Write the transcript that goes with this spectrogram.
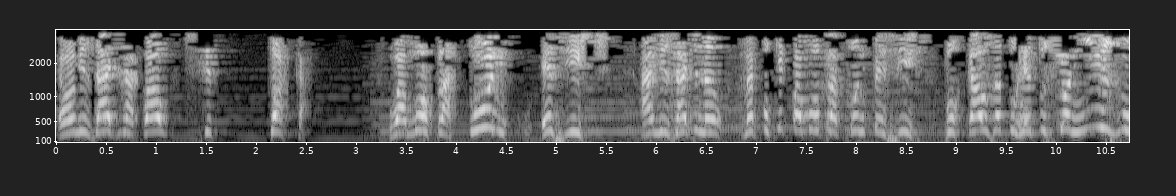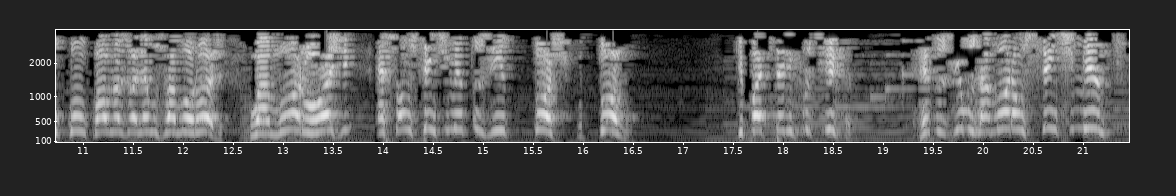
É uma amizade na qual se toca. O amor platônico existe. A amizade não. Mas por que, que o amor platônico existe? Por causa do reducionismo com o qual nós olhamos o amor hoje. O amor hoje é só um sentimentozinho tosco, tolo, que pode ser infrutífero. Reduzimos amor a um sentimento.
